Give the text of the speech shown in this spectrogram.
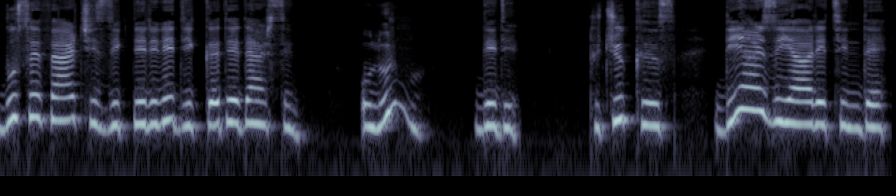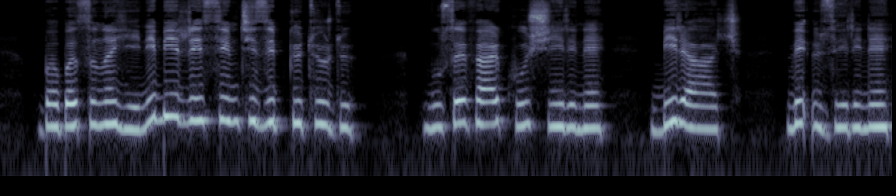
Bu sefer çizdiklerine dikkat edersin. Olur mu? dedi. Küçük kız diğer ziyaretinde babasına yeni bir resim çizip götürdü. Bu sefer kuş yerine bir ağaç ve üzerine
